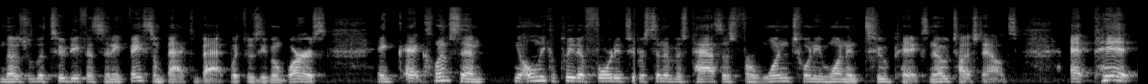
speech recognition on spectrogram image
Those were the two defenses, and he faced them back to back, which was even worse. And at Clemson, he only completed 42% of his passes for 121 and two picks, no touchdowns. At Pitt,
